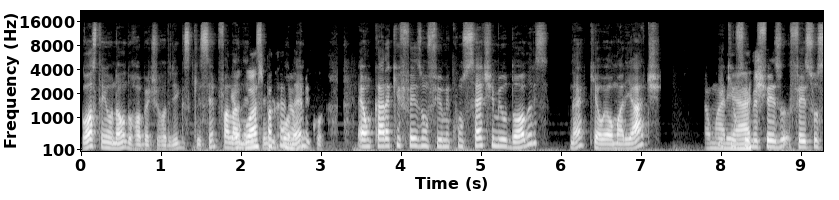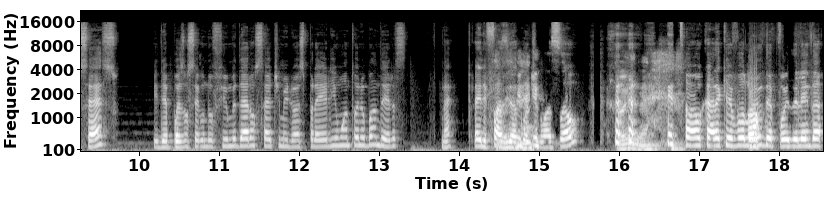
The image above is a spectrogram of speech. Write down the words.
Gostem ou não do Robert Rodrigues, que sempre fala Eu nele, gosto sempre polêmico. É um cara que fez um filme com 7 mil dólares, né? Que é o El Mariachi. É o E que o filme mariachi. fez, fez sucesso. E depois, no segundo filme, deram 7 milhões pra ele e um Antônio Bandeiras, né? Pra ele fazer a Pois é. continuação. Pois é. Então é um cara que evoluiu. Depois ele ainda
